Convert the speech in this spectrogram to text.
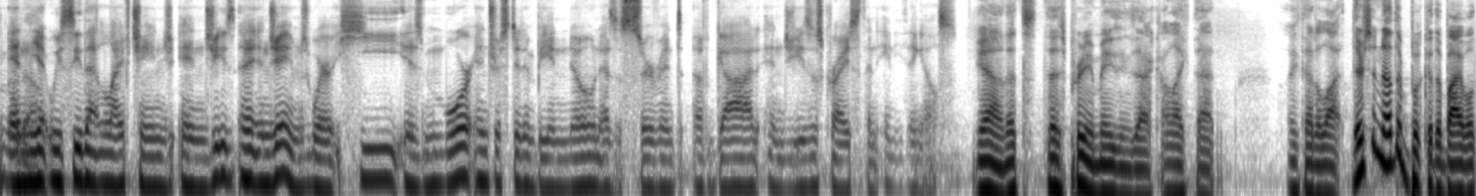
no and doubt. yet we see that life change in Jesus, uh, in James, where he is more interested in being known as a servant of God and Jesus Christ than anything else. Yeah, that's that's pretty amazing, Zach. I like that. I like that a lot. There's another book of the Bible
